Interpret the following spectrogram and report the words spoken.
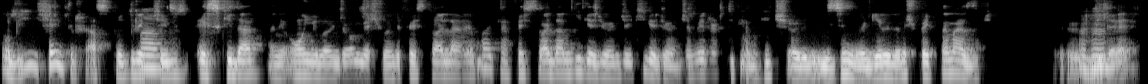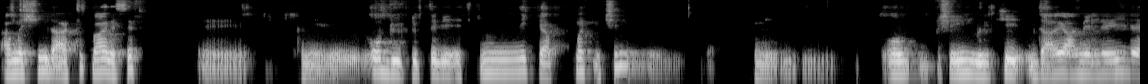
o bir şeydir aslında dilekçemiz evet. eskiden hani 10 yıl önce 15 yıl önce festivaller yaparken festivalden bir gece önce iki gece önce verirdik hani hiç öyle bir izin ve geri dönüş beklemezdik e, bile ama şimdi artık maalesef e, hani o büyüklükte bir etkinlik yapmak için hani, o şeyin mülki idari amirleriyle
